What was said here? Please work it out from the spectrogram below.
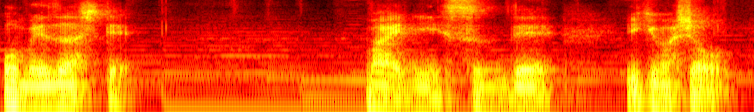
を目指して前に進んでいきましょう。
